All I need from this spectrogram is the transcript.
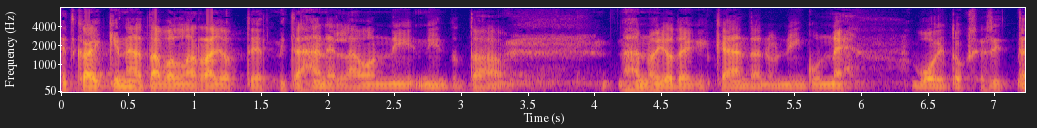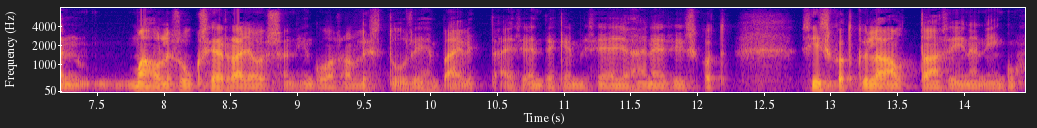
että kaikki nämä tavallaan rajoitteet, mitä hänellä on, niin, niin tota, hän on jotenkin kääntänyt niin kuin ne voitoksi ja sitten mahdollisuuksien rajoissa niin kuin osallistuu siihen päivittäiseen tekemiseen ja hänen siskot, siskot kyllä auttaa siinä niin kuin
